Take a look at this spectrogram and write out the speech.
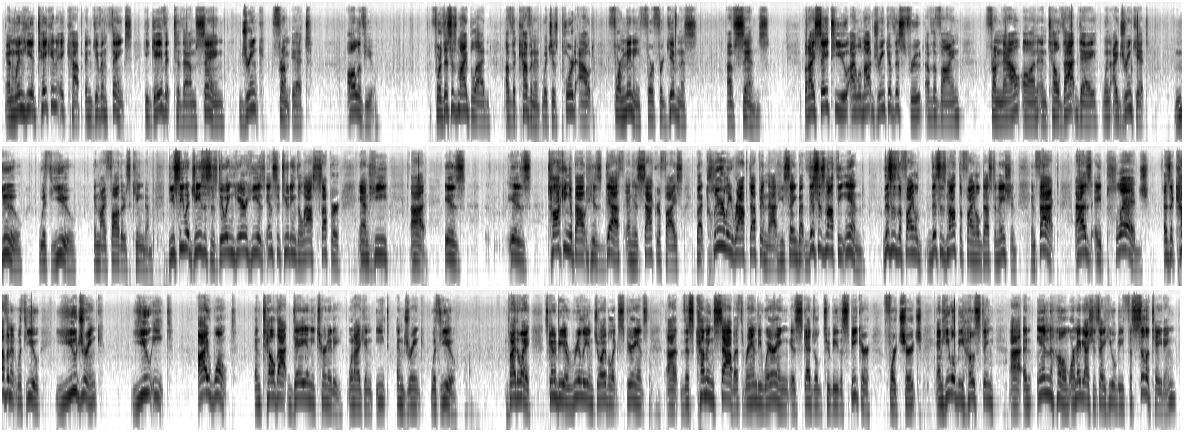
And when he had taken a cup and given thanks, he gave it to them, saying, Drink from it, all of you. For this is my blood of the covenant, which is poured out for many for forgiveness of sins. But I say to you, I will not drink of this fruit of the vine from now on until that day when I drink it new with you in my Father's kingdom. Do you see what Jesus is doing here? He is instituting the Last Supper, and he uh, is is talking about his death and his sacrifice, but clearly wrapped up in that, he's saying, "But this is not the end." This is the final, this is not the final destination. In fact, as a pledge, as a covenant with you, you drink, you eat. I won't until that day in eternity when I can eat and drink with you. By the way, it's going to be a really enjoyable experience. Uh, this coming Sabbath, Randy Waring is scheduled to be the speaker for church, and he will be hosting uh, an in home, or maybe I should say, he will be facilitating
